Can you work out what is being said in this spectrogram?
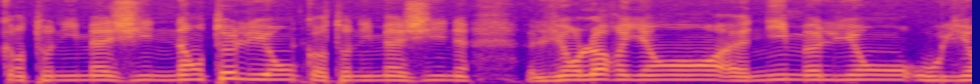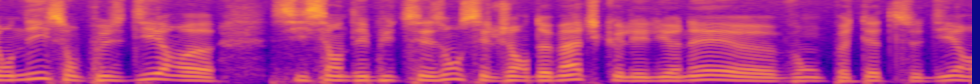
Quand on imagine Nantes-Lyon, quand on imagine Lyon-Lorient, euh, Nîmes-Lyon ou Lyon-Nice, on peut se dire, euh, si c'est en début de saison, c'est le genre de match que les Lyonnais euh, vont peut-être se dire,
